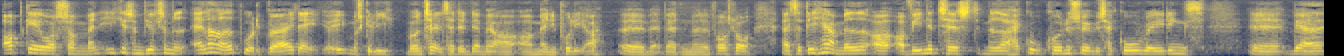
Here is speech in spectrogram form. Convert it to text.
opgaver, som man ikke som virksomhed allerede burde gøre i dag, måske lige med undtagelse af den der med at, at manipulere, øh, hvad, hvad den øh, foreslår. Altså det her med at, at vinde test, med at have god kundeservice, have gode ratings, øh, være,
